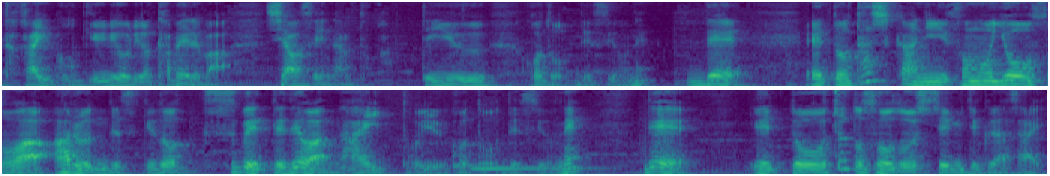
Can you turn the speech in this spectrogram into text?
高い高級料理を食べれば幸せになるとかっていうことですよね。で、えっと、確かにその要素はあるんですけど、すべてではないということですよね。で、えっと、ちょっと想像してみてください。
